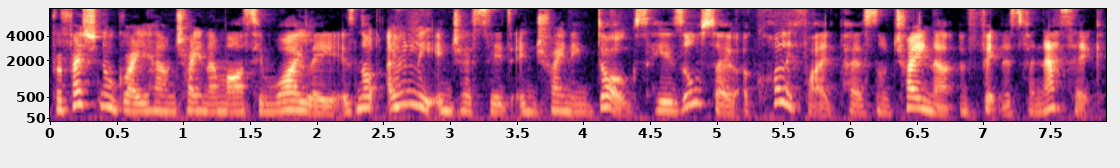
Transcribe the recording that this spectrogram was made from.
Professional greyhound trainer Martyn Wiley is not only interested in training dogs, he is also a qualified personal trainer and fitness fanatic.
